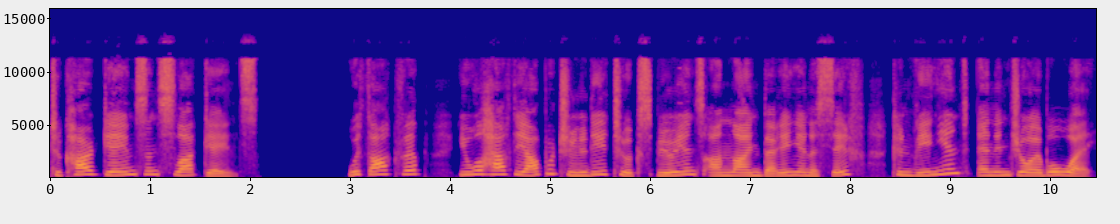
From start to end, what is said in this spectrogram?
to card games and slot games. With Okvip, you will have the opportunity to experience online betting in a safe, convenient, and enjoyable way.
